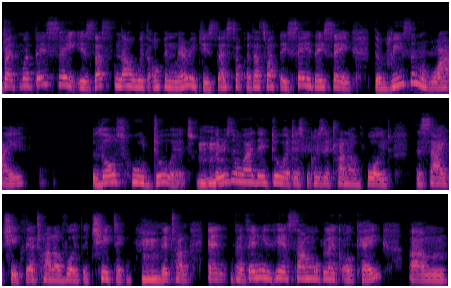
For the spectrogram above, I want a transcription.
but what they say is that's now with open marriages. That's that's what they say. They say the reason why those who do it, Mhm. the reason why they do it is because they're trying to avoid the side chick. They're trying to avoid the cheating. Mm. they're trying and but then you hear some of like okay um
